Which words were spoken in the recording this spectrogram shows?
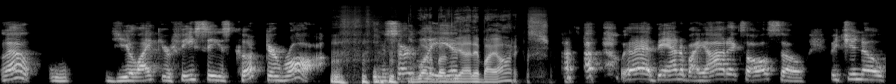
Well, do you like your feces cooked or raw? Certainly, what about the antibiotics? well, the antibiotics also. But you know,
